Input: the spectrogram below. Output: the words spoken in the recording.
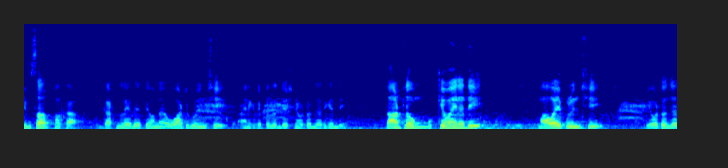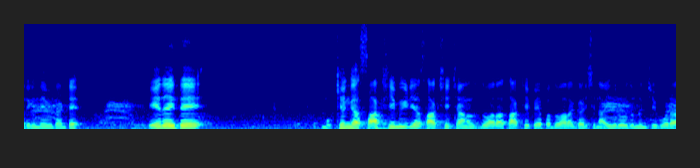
హింసాత్మక ఘటనలు ఏదైతే ఉన్నాయో వాటి గురించి ఆయనకి రిప్రజెంటేషన్ ఇవ్వడం జరిగింది. దాంట్లో ముఖ్యమైనది మా వైపు నుంచి ఇవ్వటం జరిగింది ఏమిటంటే ఏదైతే ముఖ్యంగా సాక్షి మీడియా సాక్షి ఛానల్స్ ద్వారా సాక్షి పేపర్ ద్వారా గడిచిన ఐదు రోజుల నుంచి కూడా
